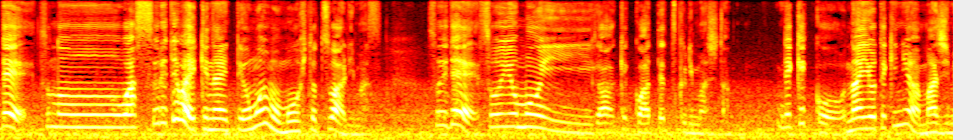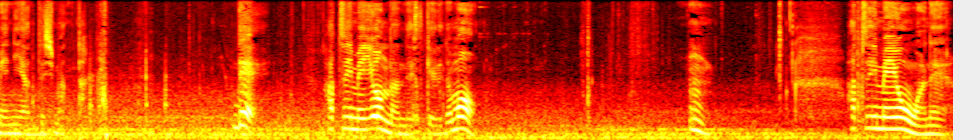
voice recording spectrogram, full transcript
で、その、忘れてはいけないっていう思いももう一つはあります。それで、そういう思いが結構あって作りました。で、結構内容的には真面目にやってしまった。で、初夢4なんですけれども、うん。初夢4はね、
